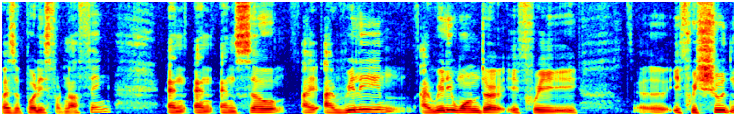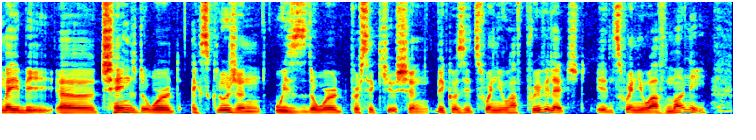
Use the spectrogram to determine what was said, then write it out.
by the police for nothing. And, and, and so I, I, really, I really wonder if we, uh, if we should maybe uh, change the word exclusion with the word persecution, because it's when you have privilege, it's when you have money mm -hmm.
